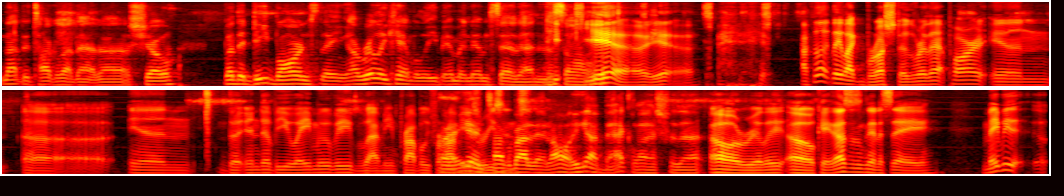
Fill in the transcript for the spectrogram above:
not to talk about that uh, show, but the Dee Barnes thing, I really can't believe Eminem said that in the song. yeah, yeah. I feel like they like brushed over that part in uh in the NWA movie, but I mean probably for Right, he obvious didn't reasons. talk about it at all. He got backlash for that. Oh, really? Oh, okay. That's what I was gonna say. Maybe uh,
